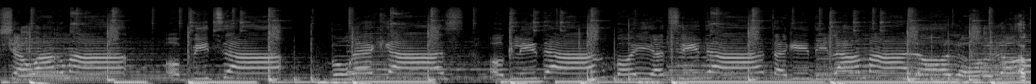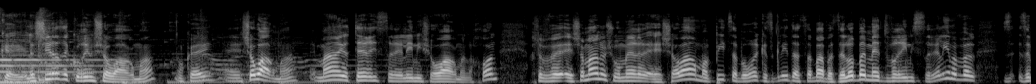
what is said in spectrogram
שווארמה, או פיצה, בורקס, או גלידה, בואי הצידה, תגידי למה, לא, לא, לא. אוקיי, לשיר הזה קוראים שווארמה, אוקיי? אה, שווארמה, מה יותר ישראלי משווארמה, נכון? עכשיו, אה, שמענו שהוא אומר אה, שווארמה, פיצה, בורקס, גלידה, סבבה, זה לא באמת דברים ישראלים, אבל זה, זה,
